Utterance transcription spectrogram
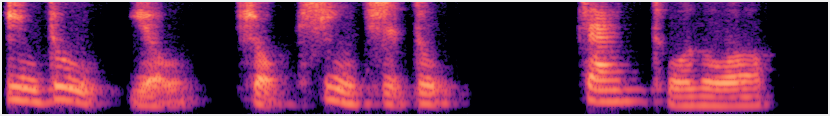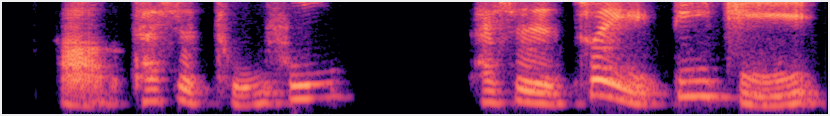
印度有种姓制度。旃陀罗啊，他是屠夫，他是最低级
